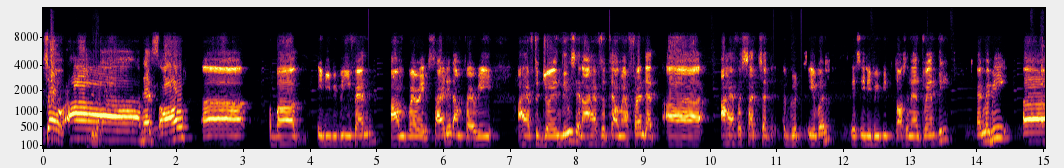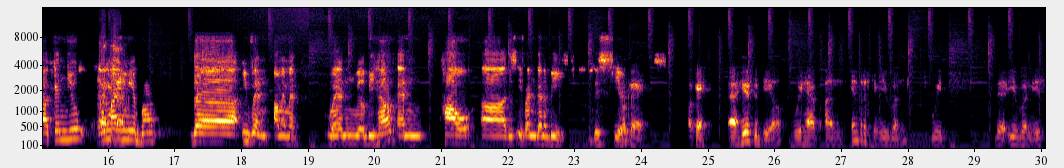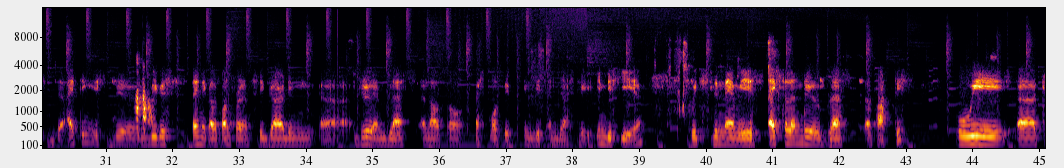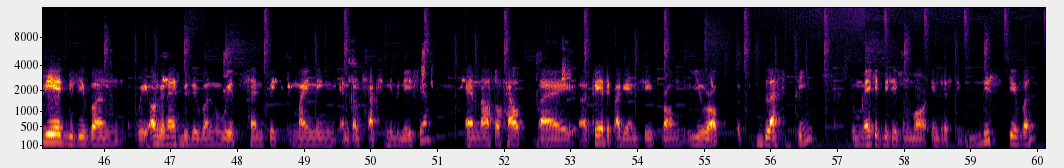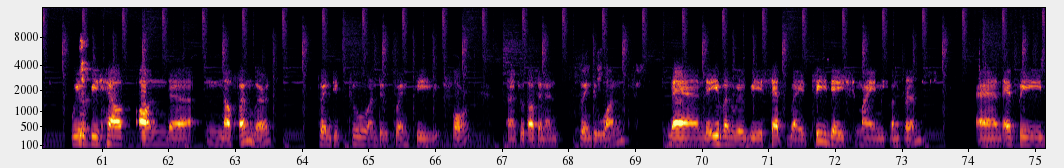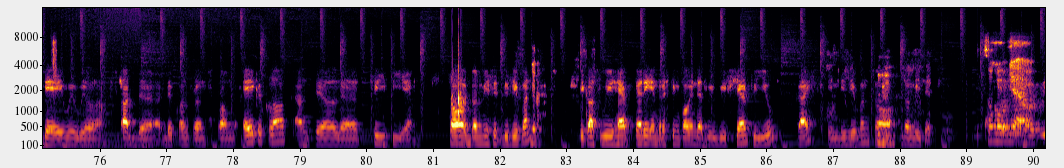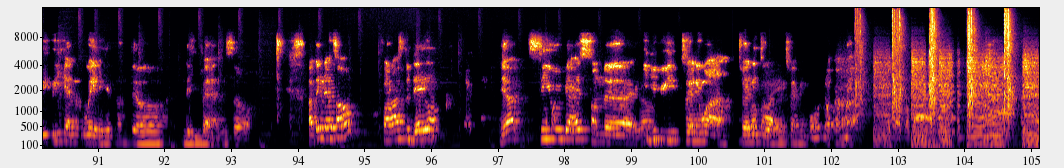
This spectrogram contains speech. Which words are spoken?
So uh, that's all uh, about ADPP event. I'm very excited. I'm very. I have to join this, and I have to tell my friend that uh, I have a, such a, a good event. It's ADPP 2020, and maybe uh, can you remind yeah. me about the event, Pak Mehmet, when will be held and how uh, this event gonna be this year? Okay, okay. Uh, here's the deal. We have an interesting event. Which the event is the I think is the biggest technical conference regarding uh, drill and blast and also explosive in this industry in this year, which the name is Excellent Drill Blast uh, Practice. We uh, create this event. We organize this event with Sandvik Mining and Construction Indonesia and also helped by a creative agency from Europe, Blasting, to make it this even more interesting. This event will be held on the November 22 until 24, uh, 2021. Then the event will be set by three days mine conference and every day we will start the, the conference from 8 o'clock until the 3 p.m. So don't miss it this event because we have very interesting point that will be shared to you guys in this event. So mm-hmm. don't miss it. So yeah, we, we can wait until the event. So I think that's all for us today. Yeah, see you guys on the EDB 21, 22 and 24 November. Bye bye.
